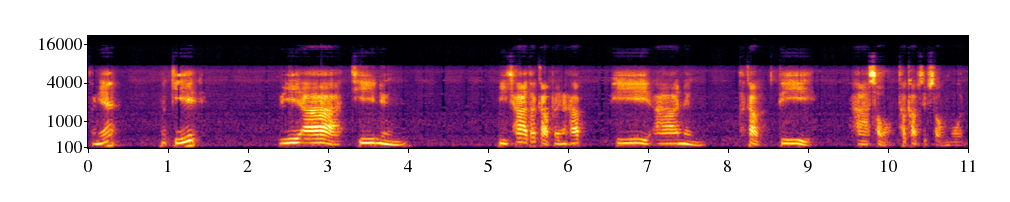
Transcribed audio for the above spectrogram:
ตรงเนี้ยเมื่อกี้ VR T1 มีค่าเท่ากับเลยนะครับ VR1 เท่ากับ VR2 เท่ากับ 12 โวลต์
